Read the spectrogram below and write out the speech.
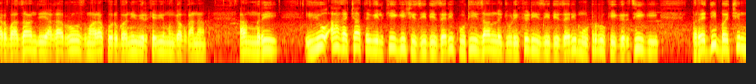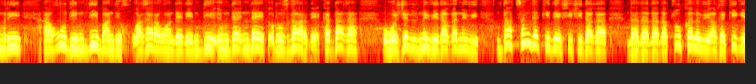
سربازان دي هغه روز مره قرباني ورکوي موږ افغانان امري یو هغه چاته ویل کیږي چې زیدي زری کوټي ځان له جوړې کړي زیدي زری موټرو کې ګرځيږي پردي بچي مري هغه د امدي باندې هغه روان دي د امدي امدا امدا روزګار دي کداغه وجل نه وي دغه نه وي دا څنګه کې دي شي چې دغه د د د څو کله وي هغه کېږي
